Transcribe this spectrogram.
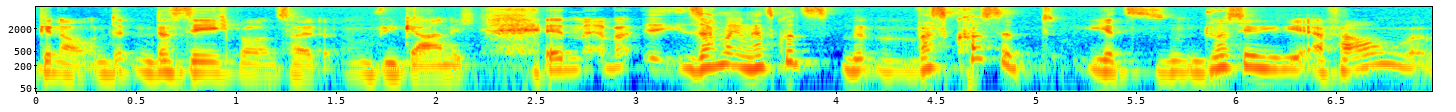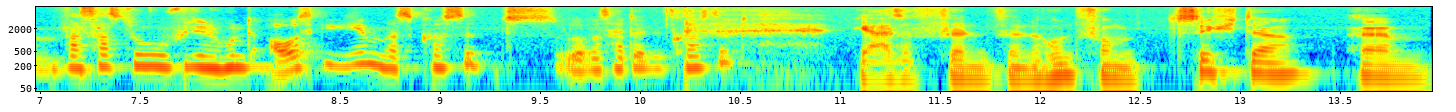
Genau. Und das sehe ich bei uns halt irgendwie gar nicht. Ähm, aber äh, sag mal ganz kurz, was kostet jetzt, du hast ja die Erfahrung, was hast du für den Hund ausgegeben? Was kostet, oder was hat er gekostet? Ja, also für, für einen Hund vom Züchter, ähm,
